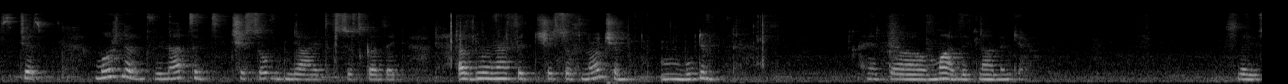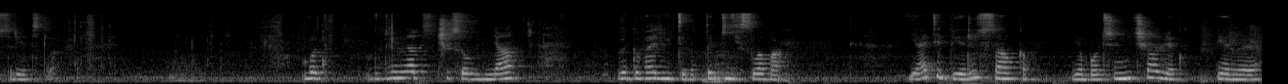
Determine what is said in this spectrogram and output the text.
сейчас можно в 12 часов дня это все сказать. А в 12 часов ночи мы будем это мазать на ноги свое средство. Вот в 12 часов дня вы говорите вот такие слова. Я теперь русалка, я больше не человек. Первый раз.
